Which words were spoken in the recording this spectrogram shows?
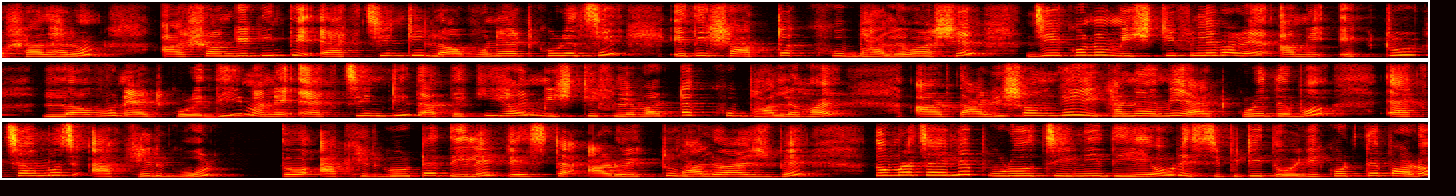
অসাধারণ। আর সঙ্গে কিন্তু এক চিমটি লবণ অ্যাড করেছি, এতে স্বাদটা খুব ভালো আসে। যে কোনো মিষ্টি ফ্লেভারে আমি একটু লবণ অ্যাড করে দিই মানে এক চিমটি, তাতে কি হয়, মিষ্টি ফ্লেভারটা খুব ভালো হয়। আর তারই সঙ্গে এখানে আমি অ্যাড করে দেব এক চামচ আখের গুড়। তো আখের গুড়টা দিলে টেস্টটা আরও একটু ভালো আসবে। তোমরা চাইলে পুরো চিনি দিয়েও রেসিপিটি তৈরি করতে পারো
